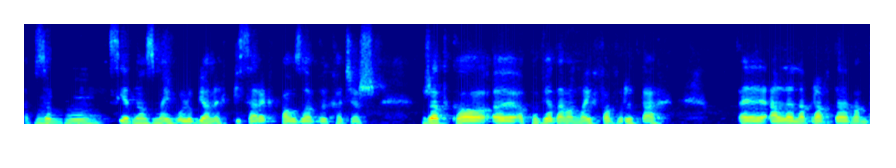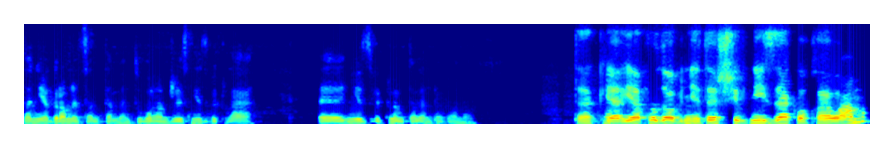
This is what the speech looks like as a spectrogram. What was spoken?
Absolutnie mm -hmm. jest jedną z moich ulubionych pisarek pauzowych, chociaż rzadko y, opowiadam o moich faworytach E, ale naprawdę mam do niej ogromny sentyment. Uważam, że jest niezwykle, e, niezwykle utalentowana. Tak, ja, ja podobnie też się w niej zakochałam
